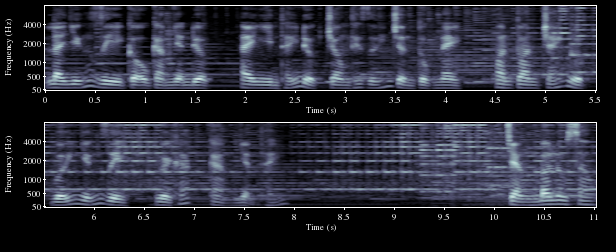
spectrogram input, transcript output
là những gì cậu cảm nhận được hay nhìn thấy được trong thế giới trần tục này hoàn toàn trái ngược với những gì người khác cảm nhận thấy. Chẳng bao lâu sau,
